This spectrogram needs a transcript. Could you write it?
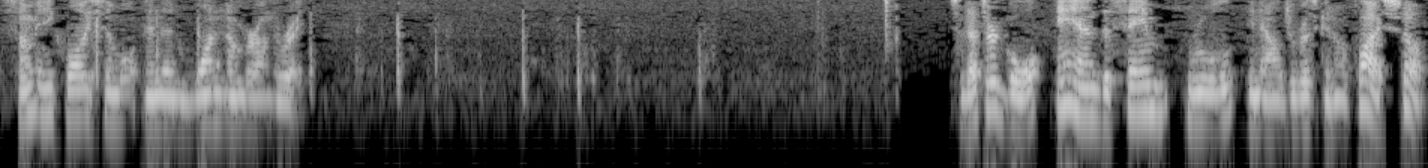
some inequality symbol, and then one number on the right. So that's our goal, and the same rule in algebra is going to apply. So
